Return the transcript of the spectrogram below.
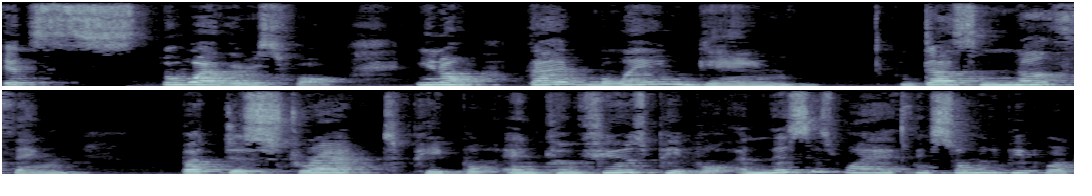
it's the weather's fault. You know, that blame game does nothing but distract people and confuse people. And this is why I think so many people are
